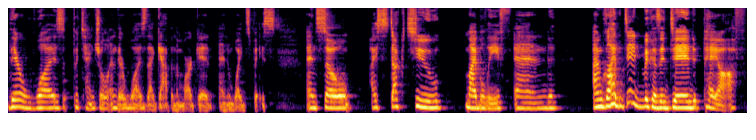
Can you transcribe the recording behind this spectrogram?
there was potential and there was that gap in the market and white space. And so I stuck to my belief and I'm glad it did because it did pay off.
